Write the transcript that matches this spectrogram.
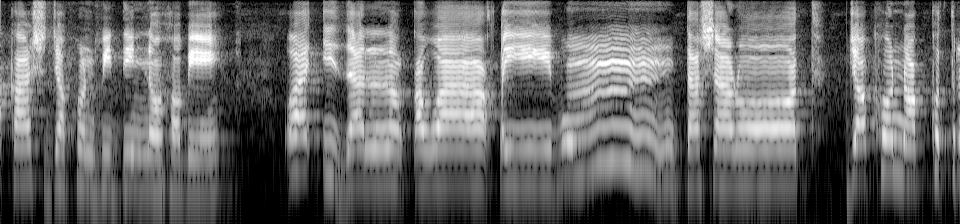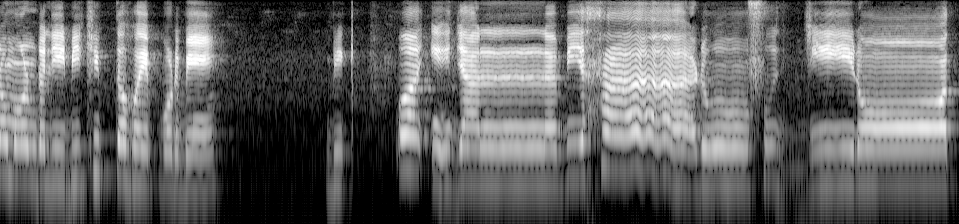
আকাশ যখন বিদীর্ণ হবে ও ইজাল তাসারত যখন নক্ষত্রমণ্ডলী বিক্ষিপ্ত হয়ে পড়বে وإذا البحار فجرت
